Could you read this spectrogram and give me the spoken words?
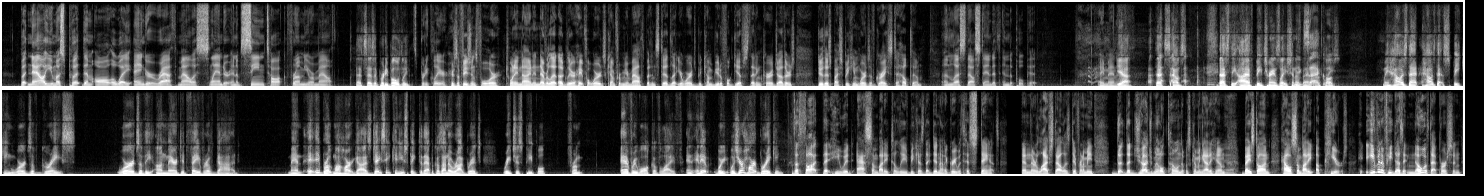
But now you must put them all away anger, wrath, malice, slander, and obscene talk from your mouth. That says it pretty boldly. It's pretty clear. Here's Ephesians 4 29. And never let ugly or hateful words come from your mouth, but instead let your words become beautiful gifts that encourage others. Do this by speaking words of grace to help them. Unless thou standeth in the pulpit. Amen. Yeah, that sounds. That's the IFB translation of that. Exactly. Because, I mean, how is that? How is that speaking words of grace, words of the unmerited favor of God? Man, it, it broke my heart, guys. JC, can you speak to that? Because I know Rockbridge reaches people from every walk of life, and and it were, was your heart breaking? The thought that he would ask somebody to leave because they did not agree with his stance and their lifestyle is different. I mean, the the judgmental tone that was coming out of him Yeah. based on how somebody appears. Even if he doesn't know if that person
